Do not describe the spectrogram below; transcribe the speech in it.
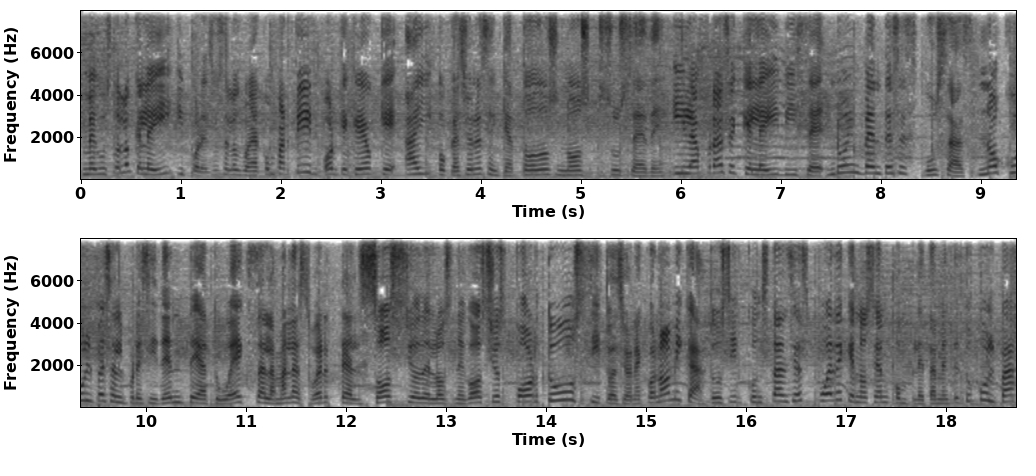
Me gustó lo que leí y por eso se los voy a compartir, porque creo que hay ocasiones en que a todos nos sucede. Y la frase que leí dice, no inventes excusas, no culpes al presidente, a tu ex, a la mala suerte, al socio de los negocios por tu situación económica. Tus circunstancias puede que no sean completamente tu culpa,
